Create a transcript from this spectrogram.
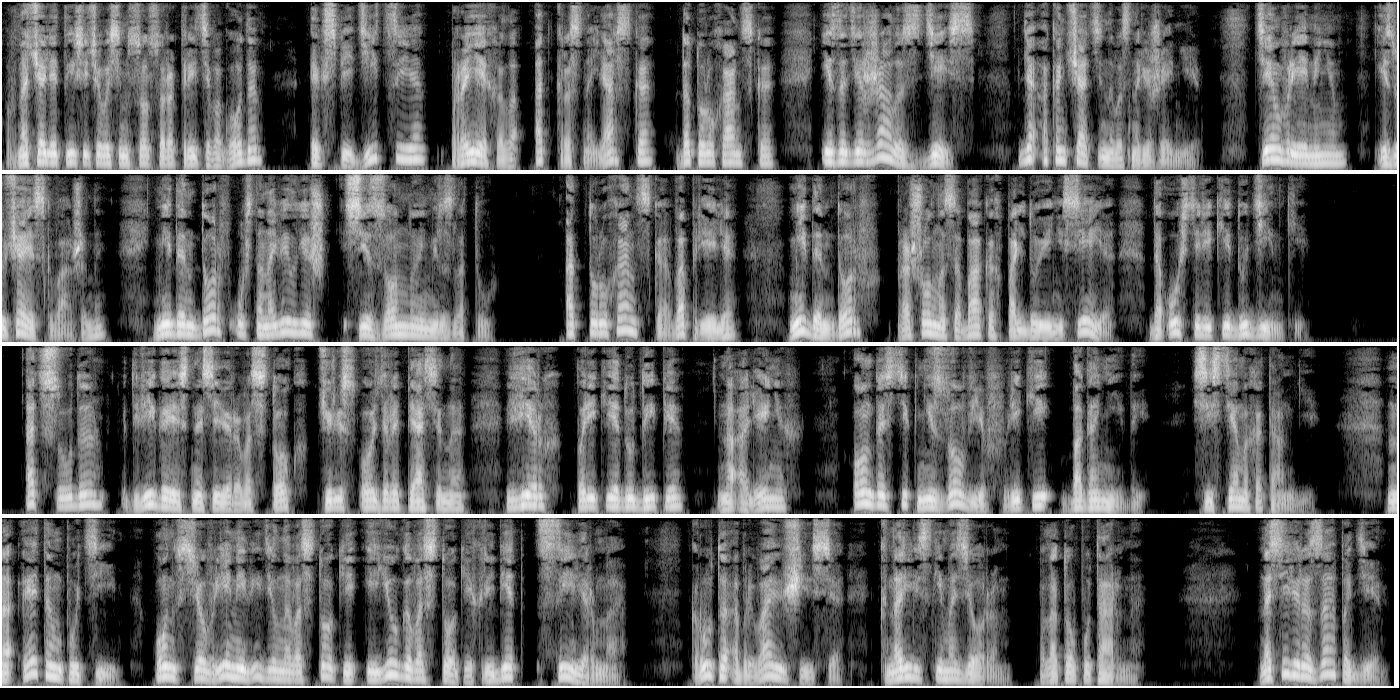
В начале 1843 года экспедиция проехала от Красноярска до Туруханска и задержалась здесь для окончательного снаряжения. Тем временем, изучая скважины, Мидендорф установил лишь сезонную мерзлоту. От Туруханска в апреле Мидендорф прошел на собаках по льду Енисея до устья реки Дудинки. Отсюда, двигаясь на северо-восток через озеро Пясино, вверх по реке Дудыпе, на оленях, он достиг низовьев реки Баганиды, системы Хатанги. На этом пути он все время видел на востоке и юго-востоке хребет Сыверма, круто обрывающийся к Норильским озерам, плато Путарна. На северо-западе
